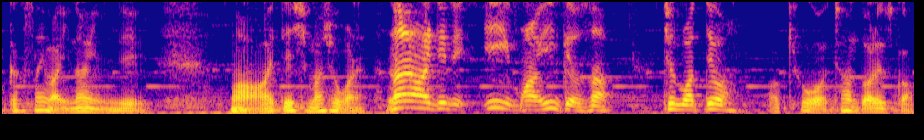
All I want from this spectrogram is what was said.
お客さん今いないんで、まあ相手しましょうかね。なあ相手でいい、まあいいけどさ、ちょっと待ってよ。あ、今日はちゃんとあれですか？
